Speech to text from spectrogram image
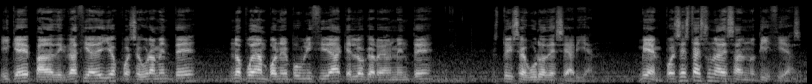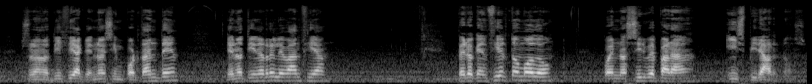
y que para desgracia de ellos pues seguramente no puedan poner publicidad, que es lo que realmente estoy seguro desearían. Bien, pues esta es una de esas noticias. Es una noticia que no es importante, que no tiene relevancia, pero que en cierto modo pues nos sirve para inspirarnos.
